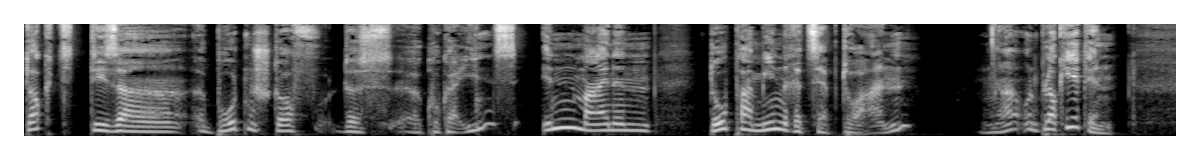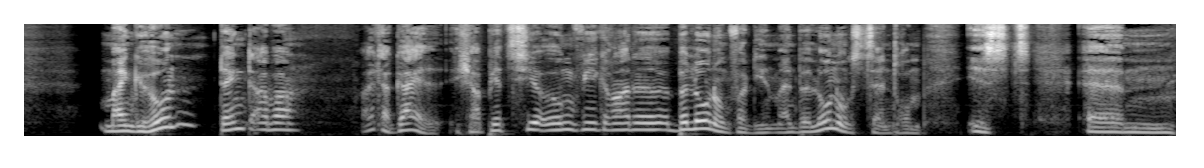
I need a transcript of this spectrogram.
dockt dieser Botenstoff des äh, Kokains in meinen Dopaminrezeptor an ja, und blockiert ihn. Mein Gehirn denkt aber, Alter, geil. Ich habe jetzt hier irgendwie gerade Belohnung verdient. Mein Belohnungszentrum ist ähm,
